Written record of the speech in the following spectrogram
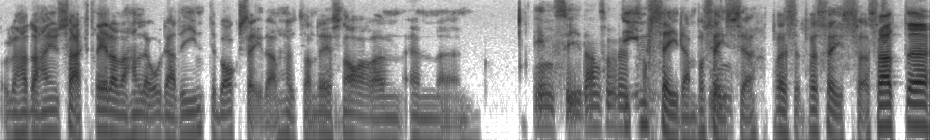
och det hade han ju sagt redan när han låg där, det är inte baksidan utan det är snarare en, en Insidan. Som insidan, precis ja. Precis, precis. Så att eh,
